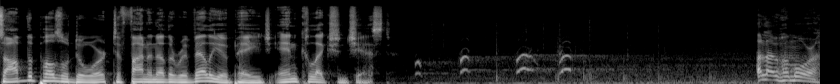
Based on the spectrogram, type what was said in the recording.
Solve the puzzle door to find another Revelio page and collection chest. Alohomora.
